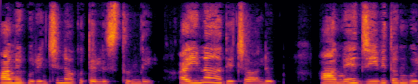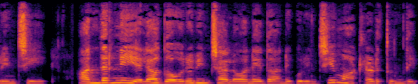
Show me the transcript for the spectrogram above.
ఆమె గురించి నాకు తెలుస్తుంది. అయినా అది చాలు. ఆమె జీవితం గురించి అందరినీ ఎలా గౌరవించాలో అనే దాని గురించి మాట్లాడుతుంది.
